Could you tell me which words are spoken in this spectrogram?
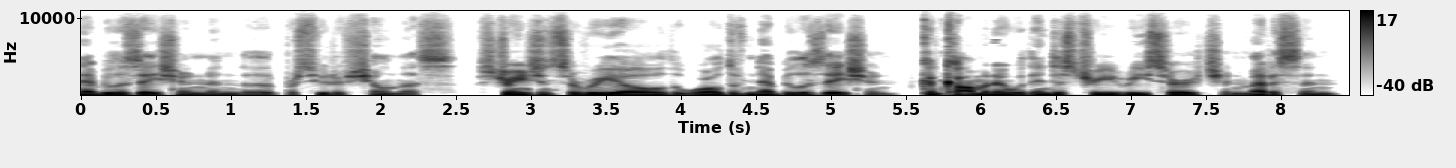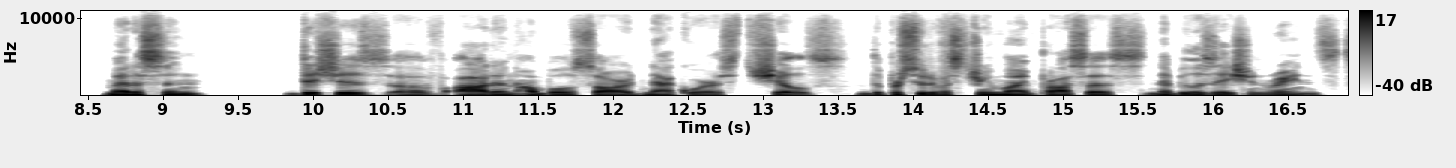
nebulization and the pursuit of shrillness. Strange and surreal, the world of nebulization, concomitant with industry, research, and medicine. Medicine, dishes of odd and humble sard, knackwurst, shills. The pursuit of a streamlined process, nebulization reigns.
